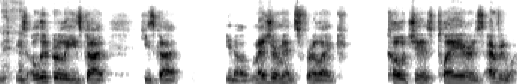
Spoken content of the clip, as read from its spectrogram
he's literally he's got he's got you know measurements for like coaches, players, everyone.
